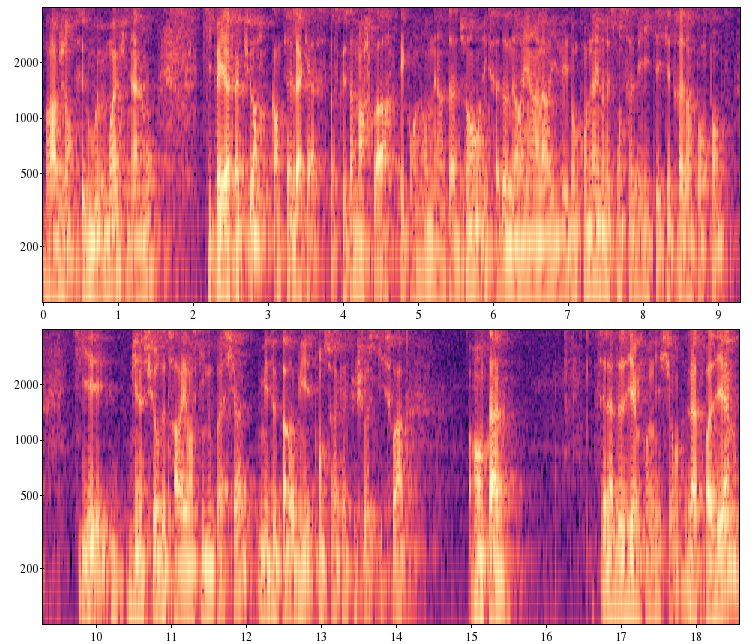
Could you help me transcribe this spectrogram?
braves gens, c'est vous et moi finalement, qui payent la facture quand il y a de la casse, parce que ça marche pas et qu'on a emmené un tas de gens et que ça donne rien à l'arrivée. Donc on a une responsabilité qui est très importante, qui est bien sûr de travailler dans ce qui nous passionne, mais de ne pas oublier de construire quelque chose qui soit rentable. C'est la deuxième condition. La troisième,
